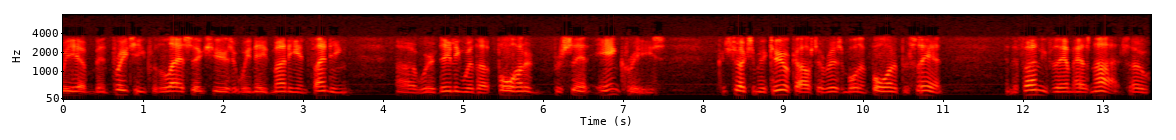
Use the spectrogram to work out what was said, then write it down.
we have been preaching for the last six years that we need money and funding Uh, we're dealing with a 400% increase. Construction material costs have risen more than 400%, and the funding for them has not. So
